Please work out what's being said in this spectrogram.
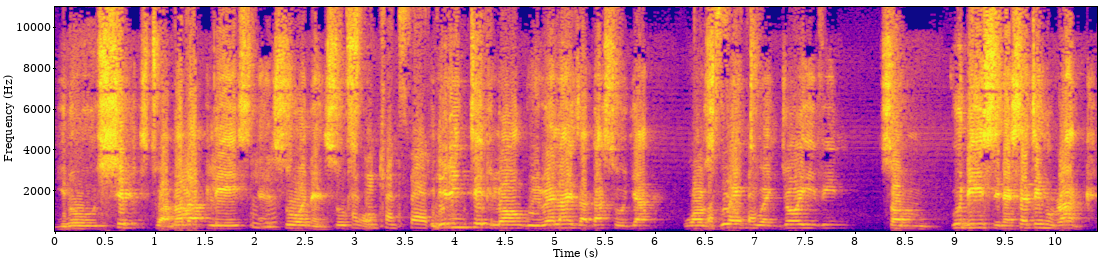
you know, shipped to another place and so on and so Has forth. been transferred. It didn't take long. We realized that that soldier was, Was going to enjoy even some goodies in a certain rank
